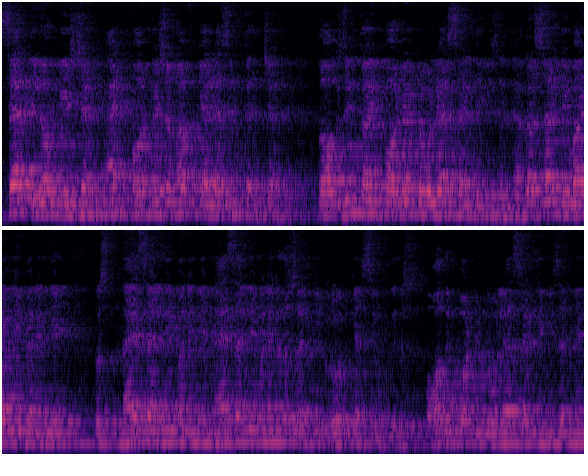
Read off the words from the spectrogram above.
cell elongation and formation of callus in culture तो ऑक्सीजन का इंपॉर्टेंट रोल है सेल डिवीज़न में। अगर सेल डिवाइड नहीं करेंगे तो नए सेल नहीं बनेंगे। नए सेल नहीं बनेंगे तो सेल की ग्रोथ कैसे होगी? तो बहुत इंपॉर्टेंट रोल है सेल डिवीज़न में।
